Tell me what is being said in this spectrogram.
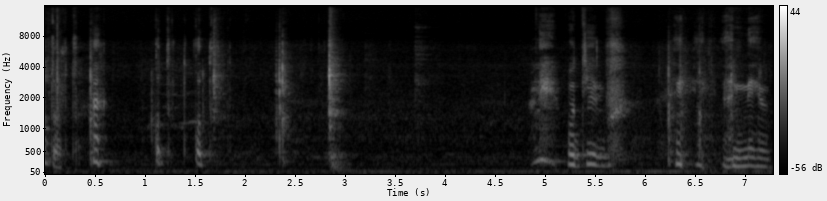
Kudurt. Heh, kudurt, kudurt. Ne? O değil bu. Annem.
